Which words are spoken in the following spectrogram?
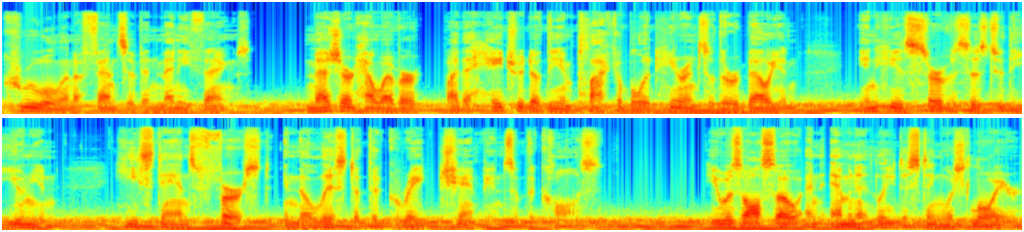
cruel, and offensive in many things. Measured, however, by the hatred of the implacable adherents of the rebellion, in his services to the Union, he stands first in the list of the great champions of the cause. He was also an eminently distinguished lawyer,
